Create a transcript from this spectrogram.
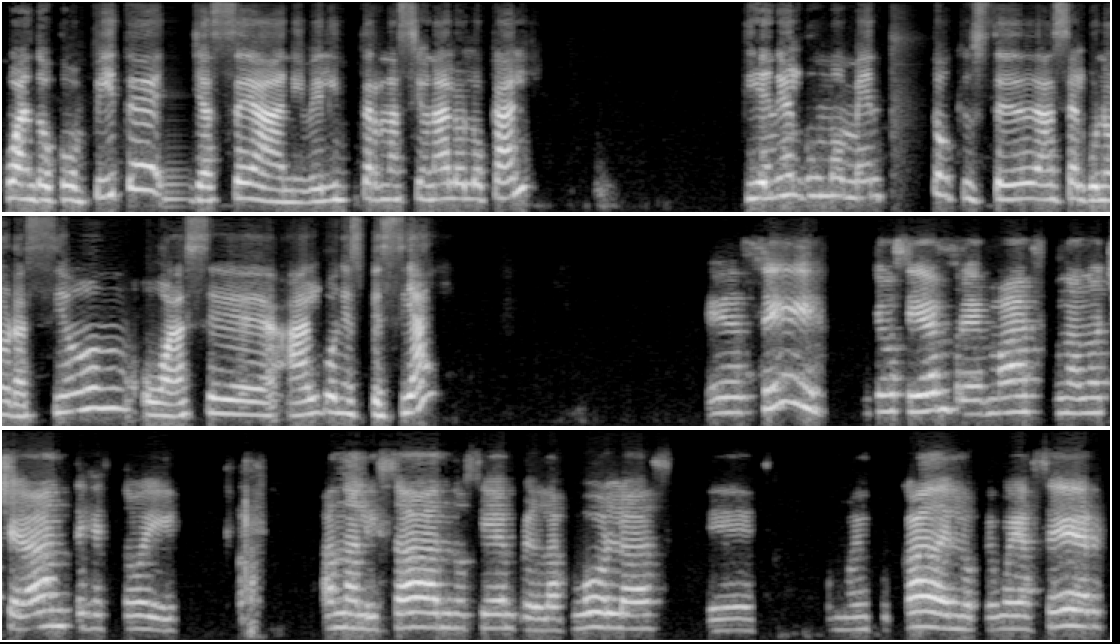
Cuando compite, ya sea a nivel internacional o local, ¿tiene algún momento que usted hace alguna oración o hace algo en especial? Eh, sí, yo siempre, más una noche antes, estoy analizando siempre las bolas, eh, como enfocada en lo que voy a hacer,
